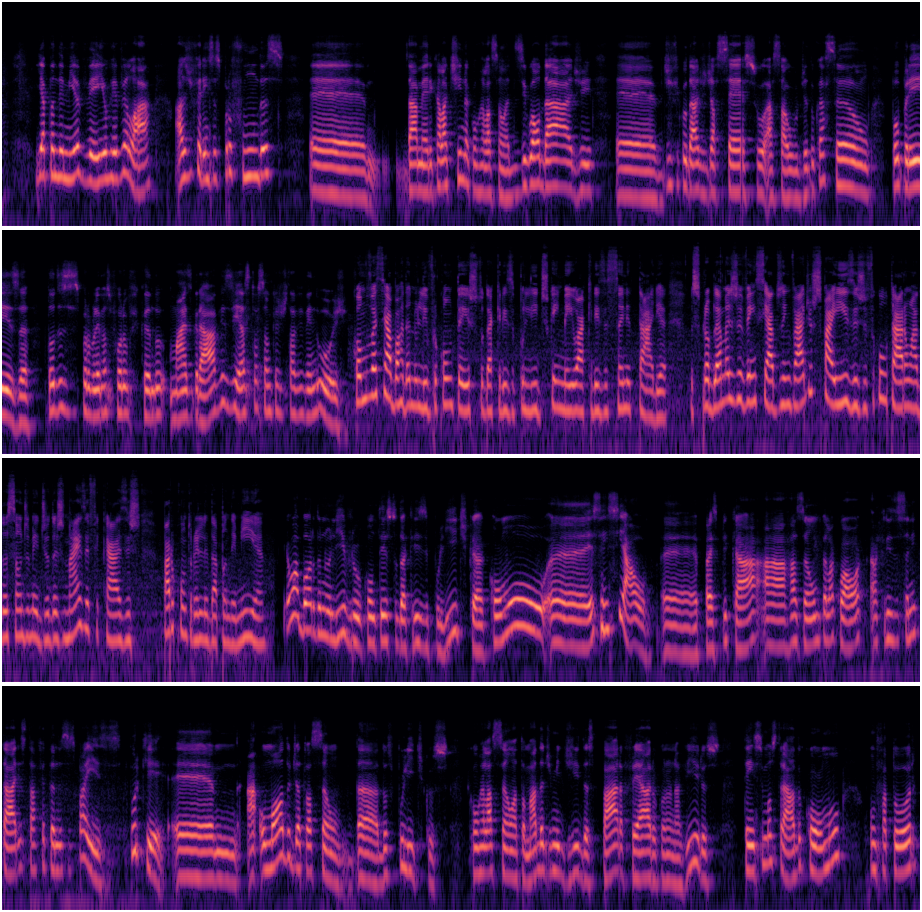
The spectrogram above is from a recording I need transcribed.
E a pandemia veio revelar as diferenças profundas é, da América Latina com relação à desigualdade, é, dificuldade de acesso à saúde e educação, pobreza, todos esses problemas foram ficando mais graves e é a situação que a gente está vivendo hoje. Como você aborda no livro o contexto da crise política em meio à crise sanitária? Os problemas vivenciados em vários países dificultaram a adoção de medidas mais eficazes para o controle da pandemia? Eu abordo no livro o contexto da crise política como é, essencial é, para explicar a razão pela qual a, crise sanitária está afetando esses países. Por quê? É, a, o modo de atuação da, dos políticos com relação à tomada de medidas para frear o coronavírus tem se mostrado como um fator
